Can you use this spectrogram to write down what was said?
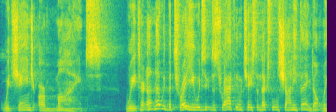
We change our minds. We turn, not, not we betray you, we just get distracted and we chase the next little shiny thing, don't we?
